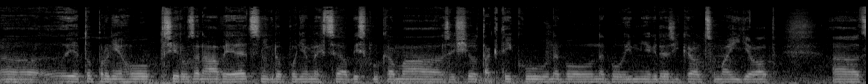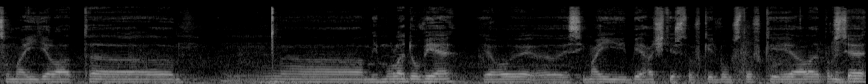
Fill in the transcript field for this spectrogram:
Uh, je to pro něho přirozená věc, nikdo po něm nechce, aby s klukama řešil taktiku nebo, nebo jim někde říkal, co mají dělat, uh, co mají dělat mimo ledově, jo, jestli mají běhat čtyřstovky, dvoustovky, ale prostě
